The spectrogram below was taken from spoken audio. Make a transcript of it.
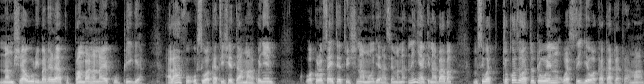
na mshauri badala ya kupambana naye kupiga. Alafu usiwakatishe tamaa. Kwenye wakolosai tetu ishirina moja anasema ninyi akina baba msiwachokoze watoto wenu wasije wakakata tamaa.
